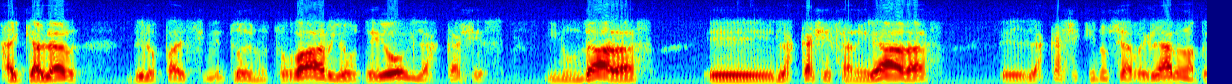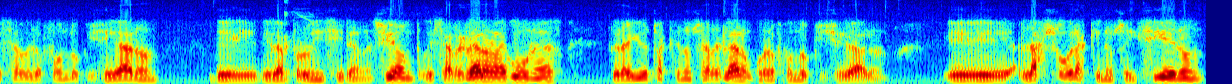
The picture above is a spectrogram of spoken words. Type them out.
hay que hablar de los padecimientos de nuestros barrios, de hoy las calles inundadas, eh, las calles anegadas, eh, las calles que no se arreglaron a pesar de los fondos que llegaron de, la provincia y la nación, porque se arreglaron algunas, pero hay otras que no se arreglaron con los fondos que llegaron. Las obras que no se hicieron,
